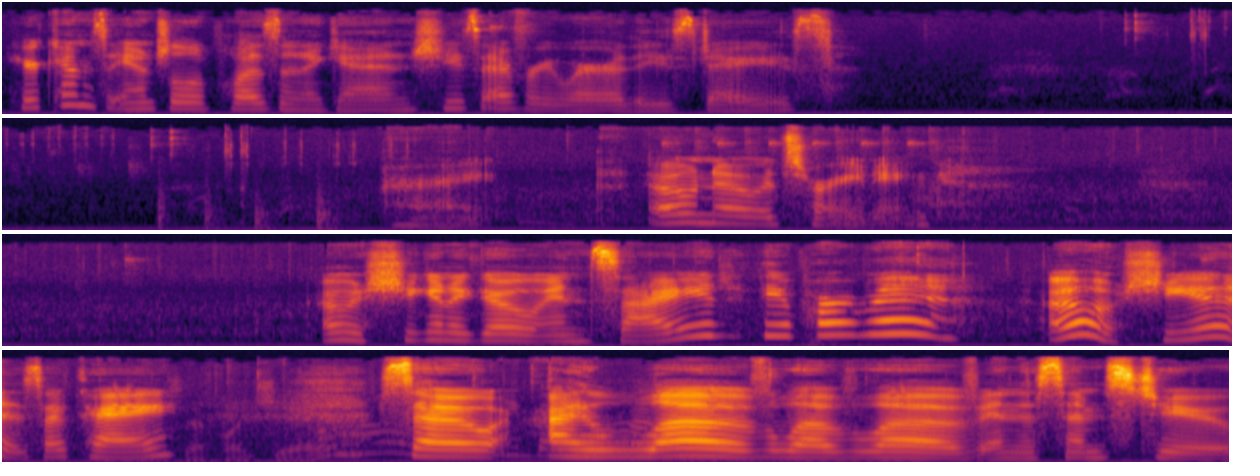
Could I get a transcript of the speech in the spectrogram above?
Here comes Angela Pleasant again. She's everywhere these days. Alright. Oh no, it's raining. Oh, is she gonna go inside the apartment? Oh, she is. Okay. So I love, love, love in The Sims 2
